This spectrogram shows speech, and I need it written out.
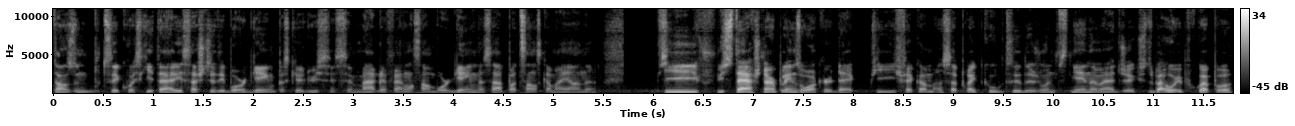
dans une boutique où est-ce qu'il était allé s'acheter des board games parce que lui, c'est ma référence en board game. ça n'a pas de sens comment il y en a. Puis il s'était acheté un Planeswalker deck. Puis il fait comment ça pourrait être cool de jouer une petite game de Magic. Je dis bah oui, pourquoi pas.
